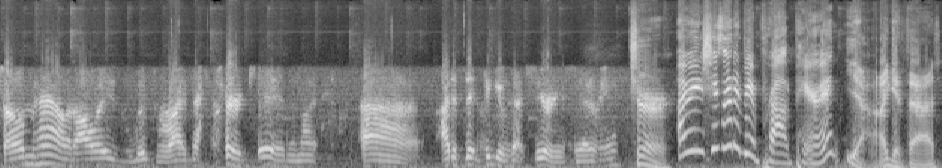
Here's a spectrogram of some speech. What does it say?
somehow it always looped right back to her kid. And like, uh, I just didn't think it was that serious. You know what I mean? Sure. I mean, she's going to be a proud parent. Yeah, I get that.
